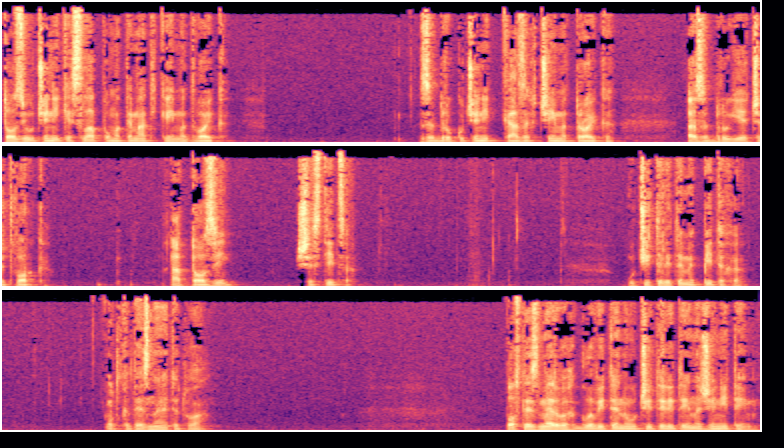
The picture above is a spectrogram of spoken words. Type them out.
Този ученик е слаб по математика, има двойка. За друг ученик казах, че има тройка, а за другия четворка. А този — шестица. Учителите ме питаха. Откъде знаете това? После измервах главите на учителите и на жените им.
